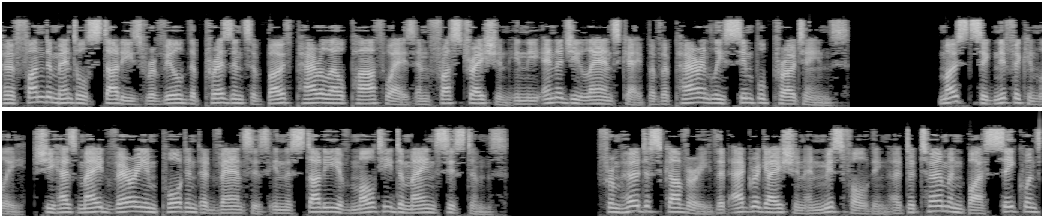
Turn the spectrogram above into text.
Her fundamental studies revealed the presence of both parallel pathways and frustration in the energy landscape of apparently simple proteins. Most significantly, she has made very important advances in the study of multi-domain systems. From her discovery that aggregation and misfolding are determined by sequence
